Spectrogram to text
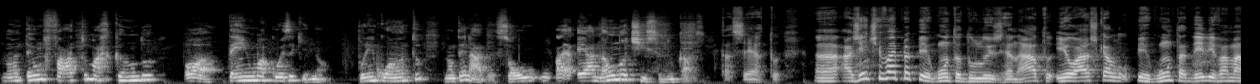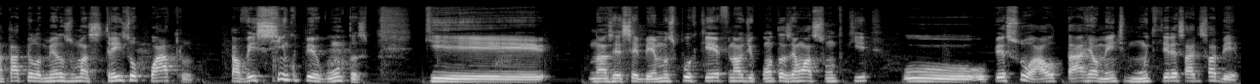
não tem um fato marcando, ó, tem uma coisa aqui. Não. Por enquanto, não tem nada. Só o, a, é a não notícia, no caso. Tá certo. Uh, a gente vai para a pergunta do Luiz Renato eu acho que a pergunta dele vai matar pelo menos umas três ou quatro, talvez cinco perguntas que nós recebemos, porque afinal de contas é um assunto que o, o pessoal tá realmente muito interessado em saber.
